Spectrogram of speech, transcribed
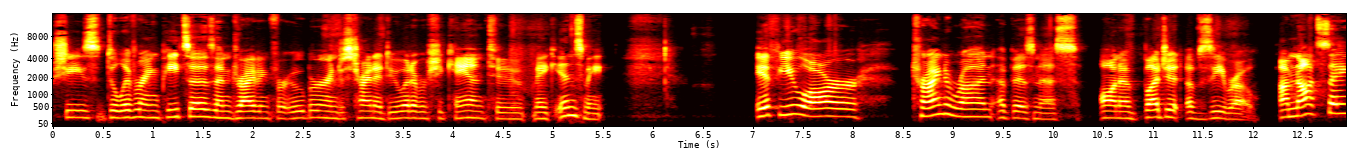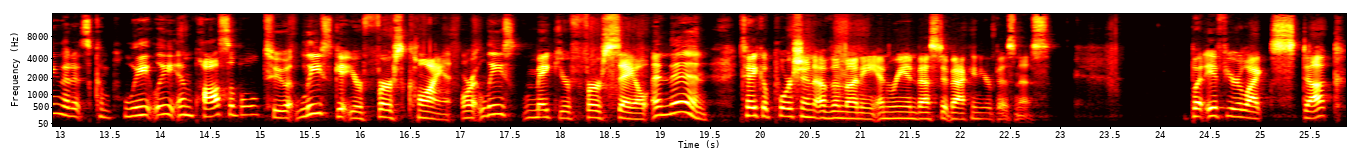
She's delivering pizzas and driving for Uber and just trying to do whatever she can to make ends meet. If you are trying to run a business on a budget of zero, I'm not saying that it's completely impossible to at least get your first client or at least make your first sale and then take a portion of the money and reinvest it back in your business. But if you're like stuck,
